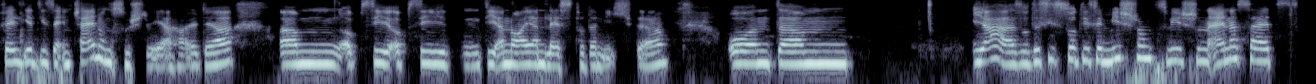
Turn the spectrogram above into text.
fällt ihr diese Entscheidung so schwer halt? Ja? Ähm, ob, sie, ob sie die erneuern lässt oder nicht. Ja? Und ähm, ja, also das ist so diese Mischung zwischen einerseits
